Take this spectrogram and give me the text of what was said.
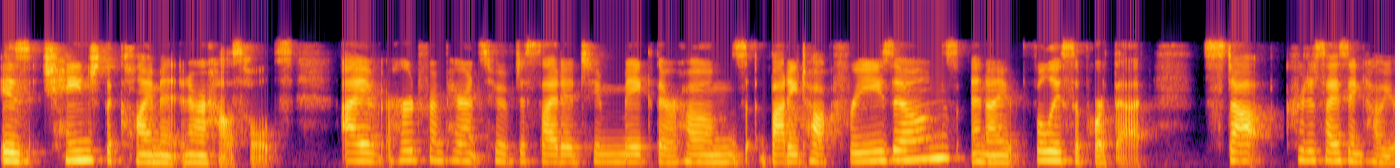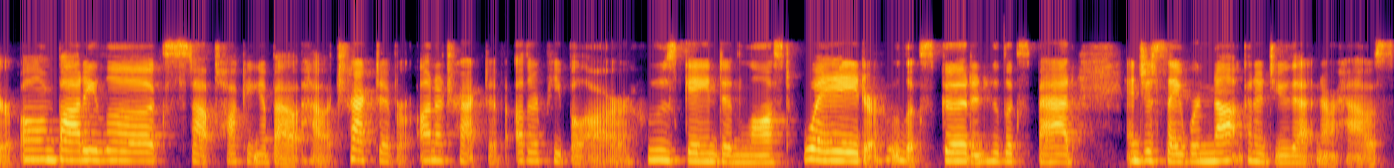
is change the climate in our households. I've heard from parents who have decided to make their homes body talk free zones, and I fully support that stop criticizing how your own body looks, stop talking about how attractive or unattractive other people are, who's gained and lost weight, or who looks good and who looks bad, and just say, we're not going to do that in our house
